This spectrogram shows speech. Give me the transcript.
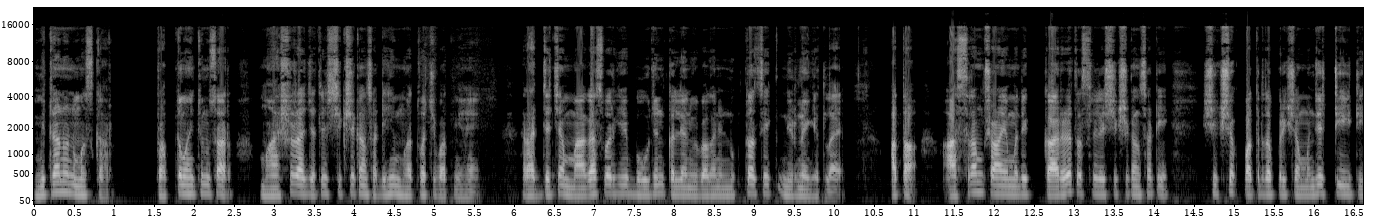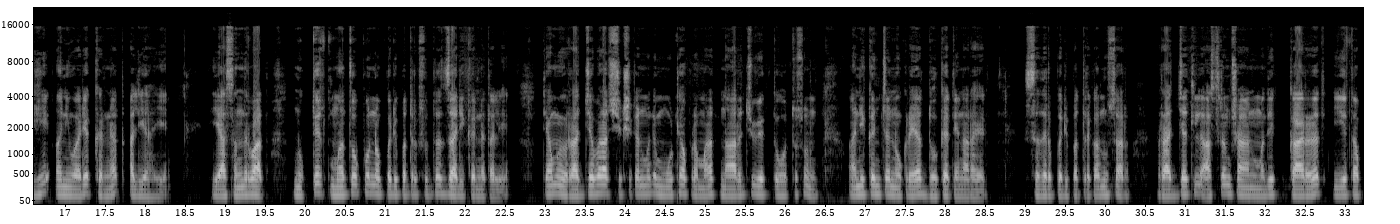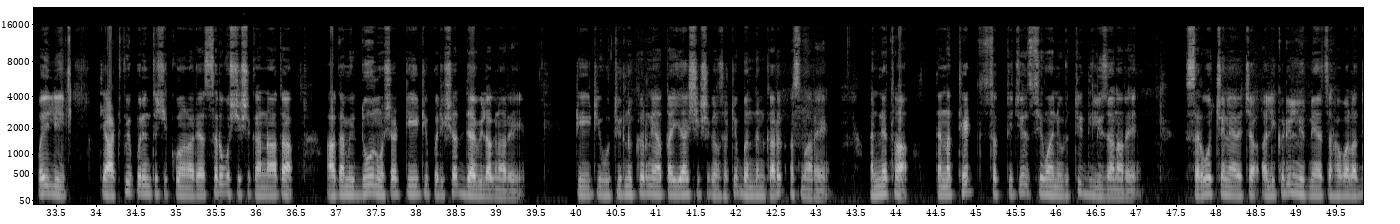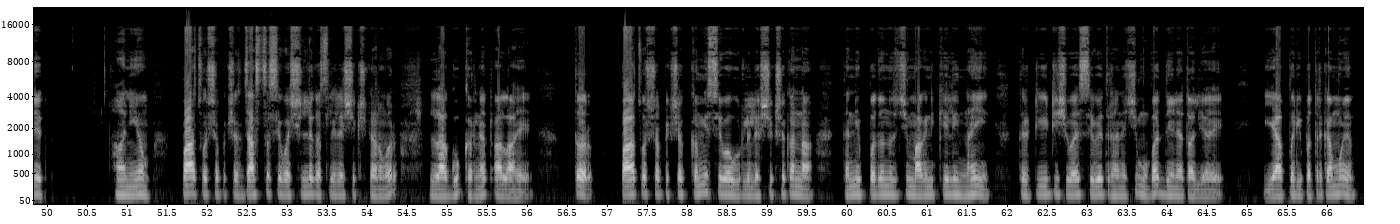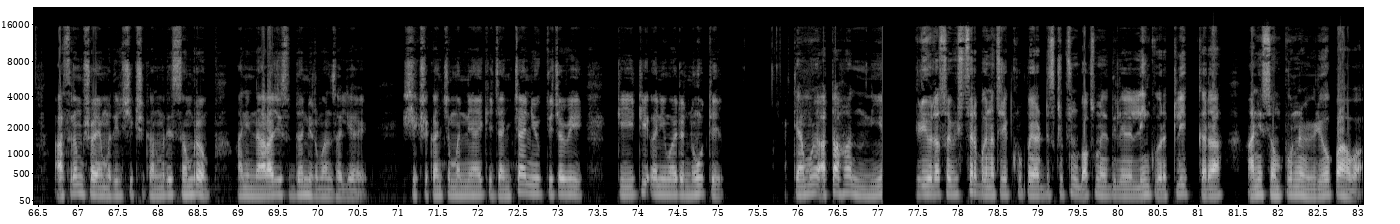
मित्रांनो नमस्कार. प्राप्त माहितीनुसार महाराष्ट्र राज्यातील शिक्षकांसाठी ही महत्त्वाची बातमी आहे. राज्याच्या मागासवर्गीय बहुजन कल्याण विभागाने नुकताच एक निर्णय घेतला आहे आता आश्रम शाळेमध्ये कार्यरत असलेल्या शिक्षकांसाठी शिक्षक पात्रता परीक्षा म्हणजे टी ई टी ही अनिवार्य करण्यात आली आहे. या संदर्भात नुकतेच महत्त्वपूर्ण परिपत्रक सुद्धा जारी करण्यात आले त्यामुळे राज्यभरात शिक्षकांमध्ये मोठ्या प्रमाणात नाराजी व्यक्त होत असून अनेकांच्या नोकऱ्या धोक्यात येणार आहेत. सदर परिपत्रकानुसार राज्यातील आश्रमशाळांमध्ये कार्यरत इयत्ता पहिली ते आठवीपर्यंत शिकवणाऱ्या सर्व शिक्षकांना आता आगामी दोन वर्षात टी ई टी परीक्षा द्यावी लागणार आहे. टी ई टी उत्तीर्ण करणे आता या शिक्षकांसाठी बंधनकारक असणार आहे. अन्यथा त्यांना थेट सक्तीची सेवानिवृत्ती दिली जाणार आहे. सर्वोच्च न्यायालयाच्या अलीकडील निर्णयाचा हवाला देत हा नियम पाच वर्षापेक्षा जास्त सेवा शिल्लक असलेल्या शिक्षकांवर लागू करण्यात आला आहे. तर पाच वर्षापेक्षा कमी सेवा उरलेल्या शिक्षकांना त्यांनी पदोन्नतीची मागणी केली नाही तर टी ई टी शिवाय सेवेत राहण्याची मुभा देण्यात आली आहे. या परिपत्रकामुळे आश्रमशाळेमधील शिक्षकांमध्ये संभ्रम आणि नाराजीसुद्धा निर्माण झाली आहे. शिक्षकांचे म्हणणे आहे की ज्यांच्या नियुक्तीच्या वेळी टी ई टी अनिवार्य नव्हते त्यामुळे आता हा नियम व्हिडिओला सविस्तर बघण्यासाठी कृपया डिस्क्रिप्शन बॉक्समध्ये दिलेल्या लिंकवर क्लिक करा आणि संपूर्ण व्हिडिओ पाहावा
